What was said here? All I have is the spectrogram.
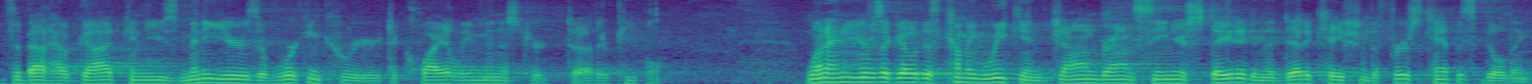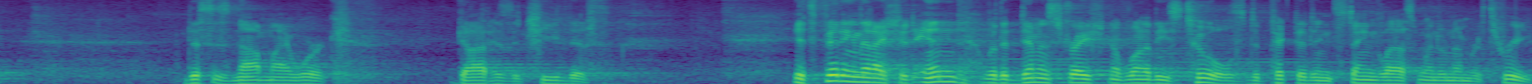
It's about how God can use many years of working career to quietly minister to other people. 100 years ago, this coming weekend, John Brown Sr. stated in the dedication of the first campus building This is not my work. God has achieved this. It's fitting that I should end with a demonstration of one of these tools depicted in stained glass window number three.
